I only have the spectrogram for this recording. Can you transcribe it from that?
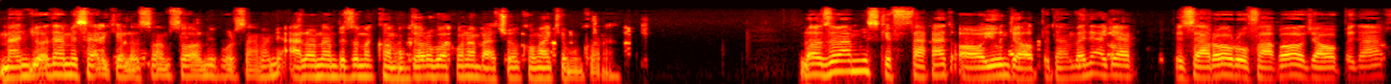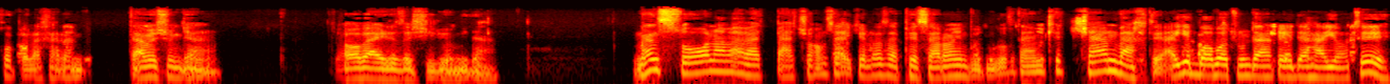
من یادم سر کلاس هم سوال می‌پرسم. همین الانم بذار من کامنت رو بکنم بچه ها کمکمون کنن. لازم هم نیست که فقط آیون جواب بدن ولی اگر پسرا رفقا جواب بدن خب بالاخره دمشون گرم. جواب علیرضا شیری رو میدن. من سوالم از بچه هم سر کلاس از پسرها این بود. می‌گفتم که چند وقته اگه باباتون در قید حیاته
